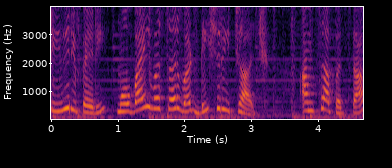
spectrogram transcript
टी व्ही रिपेरी मोबाईल व सर्व डिश रिचार्ज. आमचा पत्ता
